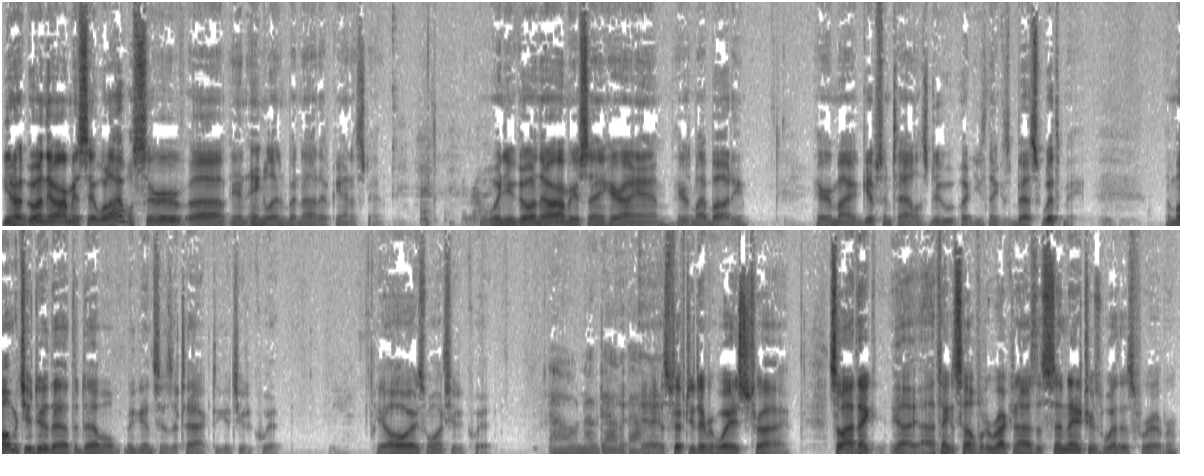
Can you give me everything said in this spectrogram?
You don't go in the army and say, well, I will serve uh, in England but not Afghanistan. right. When you go in the army, you're saying, here I am, here's my body, here are my gifts and talents, do what you think is best with me. Mm-hmm. The moment you do that, the devil begins his attack to get you to quit. Yes. He always wants you to quit. Oh, no doubt about yeah, it. There's 50 different ways to try. So I think I think it's helpful to recognize the sin nature is with us forever.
